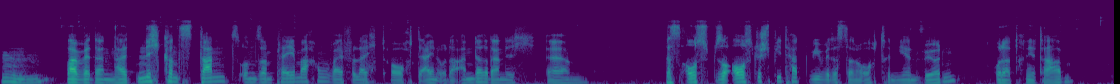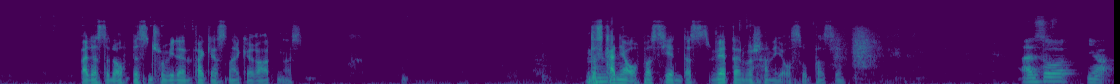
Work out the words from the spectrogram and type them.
Mhm. Weil wir dann halt nicht konstant unseren Play machen, weil vielleicht auch der ein oder andere dann nicht ähm, das aus so ausgespielt hat, wie wir das dann auch trainieren würden oder trainiert haben weil das dann auch ein bisschen schon wieder in Vergessenheit geraten ist. Und das mhm. kann ja auch passieren. Das wird dann wahrscheinlich auch so passieren. Also, ja.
